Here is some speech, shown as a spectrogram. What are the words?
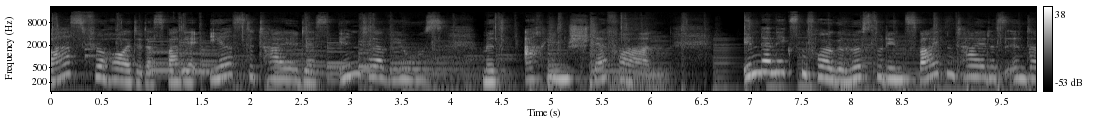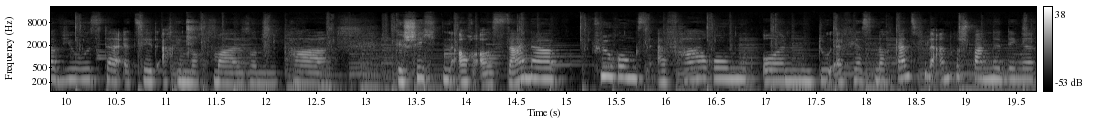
War's für heute. Das war der erste Teil des Interviews mit Achim Stephan. In der nächsten Folge hörst du den zweiten Teil des Interviews. Da erzählt Achim nochmal so ein paar Geschichten auch aus seiner Führungserfahrung und du erfährst noch ganz viele andere spannende Dinge.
